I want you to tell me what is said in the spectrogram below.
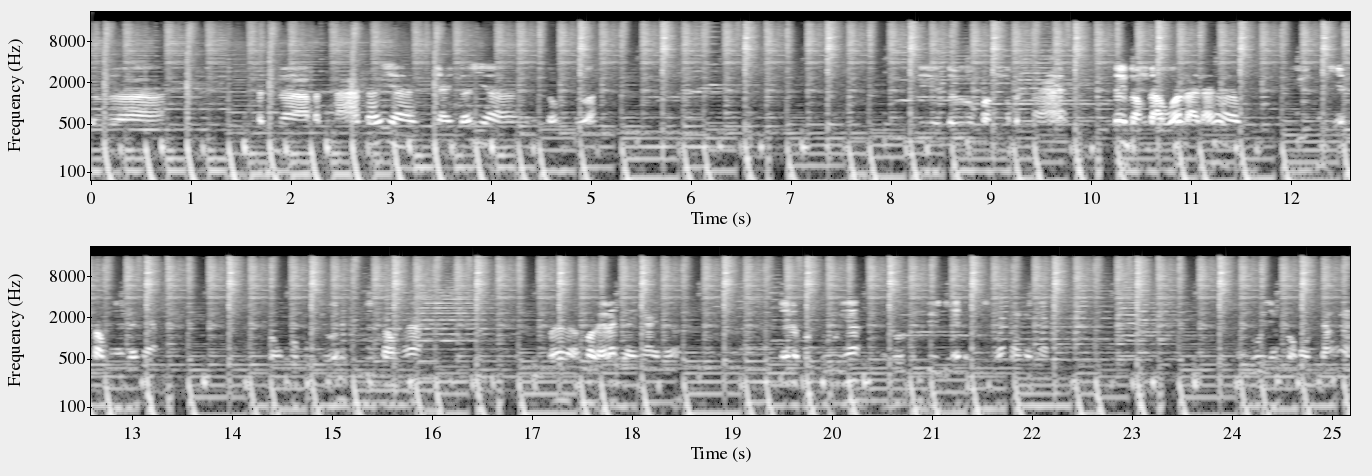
Từ uh, hình uh, bạch mã tới à, uh, dài tới uh, chỗ nữa thì từ phần bạch mã tới đoạn đầu á là đã uh, chưa vẽ xong nha cả nhà. Còn phần giữa thì chưa xong ha. Có, à, có lẽ là vài ngày nữa. Đây là phần đuôi nha tôi cũng chưa vẽ được gì hết cả nhà. Đuôi vẫn còn màu trắng nha.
